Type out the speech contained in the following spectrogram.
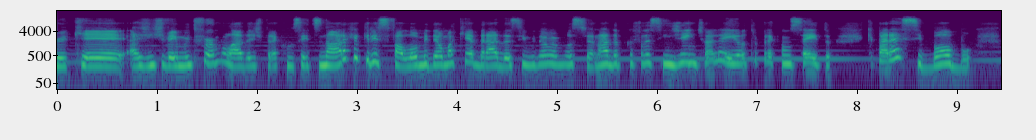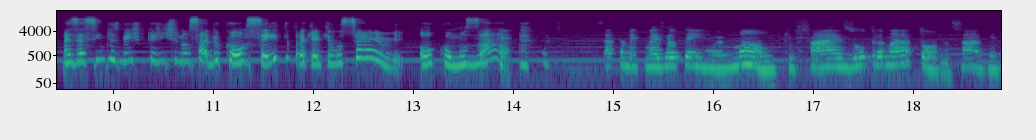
porque a gente vem muito formulada de preconceitos. Na hora que a Cris falou, me deu uma quebrada, assim, me deu uma emocionada, porque eu falei assim, gente, olha aí, outro preconceito que parece bobo, mas é simplesmente porque a gente não sabe o conceito para que aquilo serve, ou como usar. É, exatamente, mas eu tenho um irmão que faz ultramaratona, sabe?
